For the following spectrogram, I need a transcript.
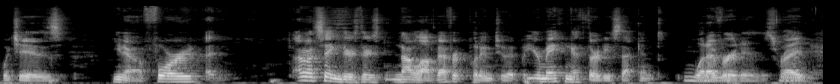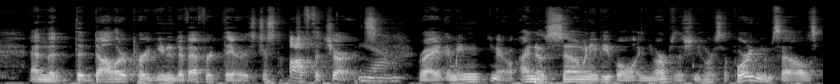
which is, you know, for uh, I'm not saying there's there's not a lot of effort put into it, but you're making a 30 second mm-hmm. whatever it is, right? Yeah. And the the dollar per unit of effort there is just off the charts, yeah. right? I mean, you know, I know so many people in your position who are supporting themselves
